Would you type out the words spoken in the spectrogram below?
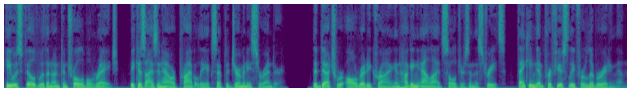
He was filled with an uncontrollable rage, because Eisenhower privately accepted Germany's surrender. The Dutch were already crying and hugging Allied soldiers in the streets, thanking them profusely for liberating them.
